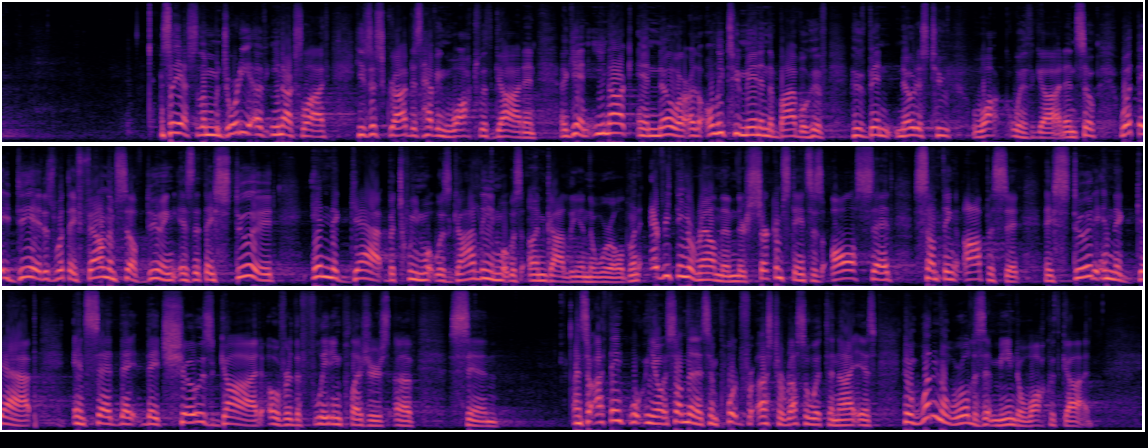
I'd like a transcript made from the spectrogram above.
So, yeah, so the majority of Enoch's life, he's described as having walked with God. And again, Enoch and Noah are the only two men in the Bible who've, who've been noticed to walk with God. And so, what they did is what they found themselves doing is that they stood in the gap between what was godly and what was ungodly in the world. When everything around them, their circumstances all said something opposite, they stood in the gap and said that they chose God over the fleeting pleasures of sin. And so I think you know something that's important for us to wrestle with tonight is, what in the world does it mean to walk with God?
